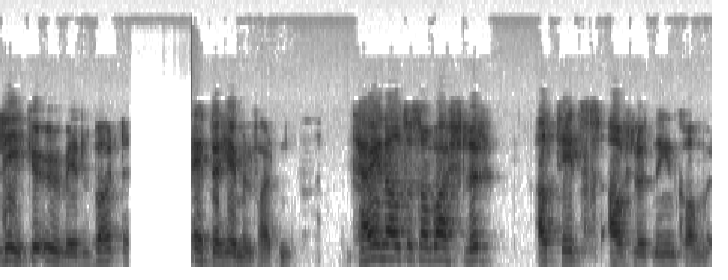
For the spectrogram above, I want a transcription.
like umiddelbart etter himmelfarten. Tegn altså som varsler at tidsavslutningen kommer.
